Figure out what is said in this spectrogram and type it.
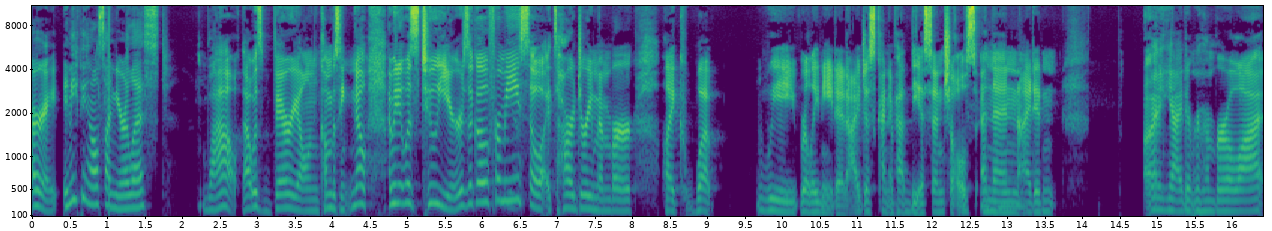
All right. Anything else on your list? Wow, that was very all encompassing. No, I mean it was 2 years ago for me, so it's hard to remember like what we really needed. I just kind of had the essentials and then Mhm. I didn't I yeah, I didn't remember a lot.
